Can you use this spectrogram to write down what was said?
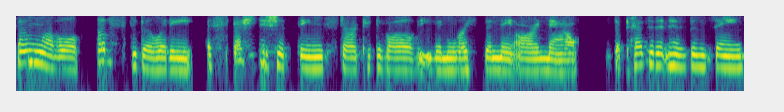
some level of stability, especially should things start to devolve even worse than they are now. The president has been saying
